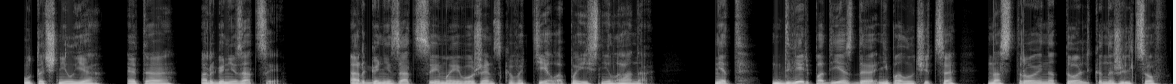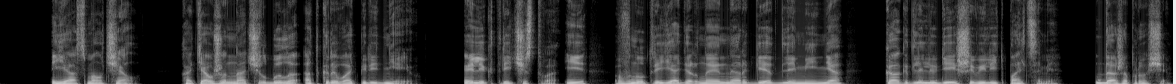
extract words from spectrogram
— уточнил я, — «это организации?» «Организации моего женского тела», — пояснила она. «Нет, дверь подъезда не получится, настроена только на жильцов». Я смолчал, хотя уже начал было открывать перед нею. Электричество и внутриядерная энергия для меня, как для людей шевелить пальцами, даже проще.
